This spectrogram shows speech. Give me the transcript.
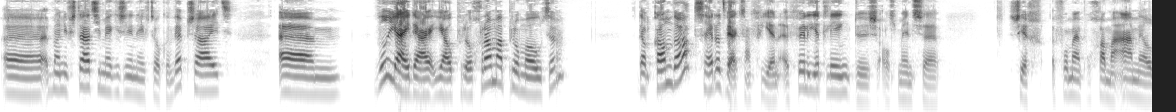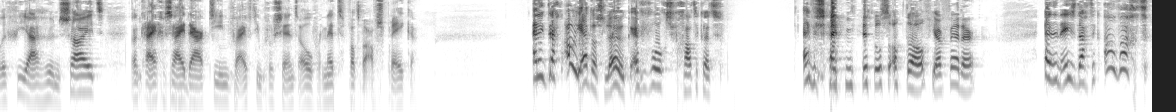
Uh, het Manifestatiemagazine heeft ook een website. Um, wil jij daar jouw programma promoten? Dan kan dat. Dat werkt dan via een affiliate link. Dus als mensen zich voor mijn programma aanmelden via hun site, dan krijgen zij daar 10, 15 procent over, net wat we afspreken. En ik dacht, oh ja, dat is leuk. En vervolgens vergat ik het. En we zijn inmiddels anderhalf jaar verder. En ineens dacht ik, oh wacht,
